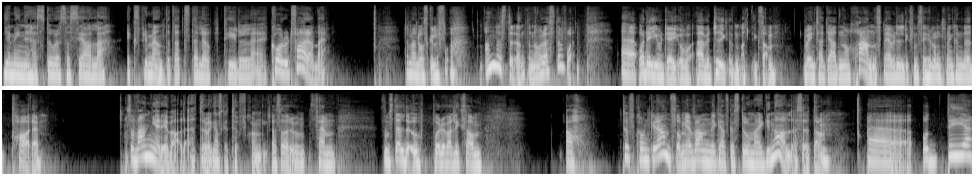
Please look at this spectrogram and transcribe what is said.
ge mig in i det här stora sociala experimentet att ställa upp till eh, kårordförande. Där man då skulle få de andra studenterna att rösta på en. Uh, och det gjorde jag ju och var övertygad om att liksom, det var inte så att jag hade någon chans, men jag ville liksom se hur långt man kunde ta det. Så vann jag det valet och det var ganska tufft. Alltså, det var fem som ställde upp och det var liksom ah, tuff konkurrens om. Jag vann med ganska stor marginal dessutom. Uh, och det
